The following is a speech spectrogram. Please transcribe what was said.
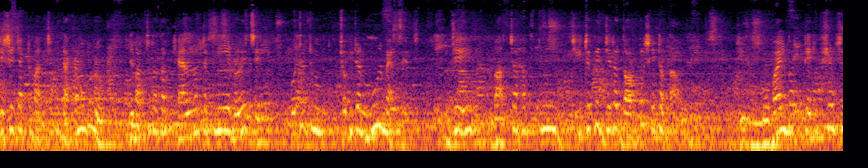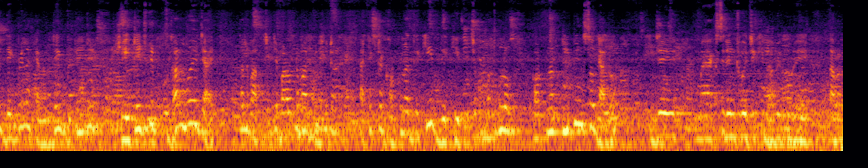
শেষে যে একটা বাচ্চাকে দেখানো হলো যে বাচ্চাটা তার খেলনাটা নিয়ে রয়েছে, ওটা ছবিটার মূল মেসেজ যে বাচ্চার হাতে তুমি যেটাকে যেটা দরকার সেটা দাও। মোবাইল বা টেলিভিশন সে দেখবে না কেন? দেখবে কিন্তু সেইটাই যদি প্রধান হয়ে যায়, তাহলে বাচ্চা যে বারোটা বাজবে, সেটা এক একটা ঘটনা দেখিয়ে দেখিয়ে দিচ্ছে। কতগুলো ঘটনার ক্লিপিংসও গেল যে অ্যাক্সিডেন্ট হয়েছে, কীভাবে করে তারপর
